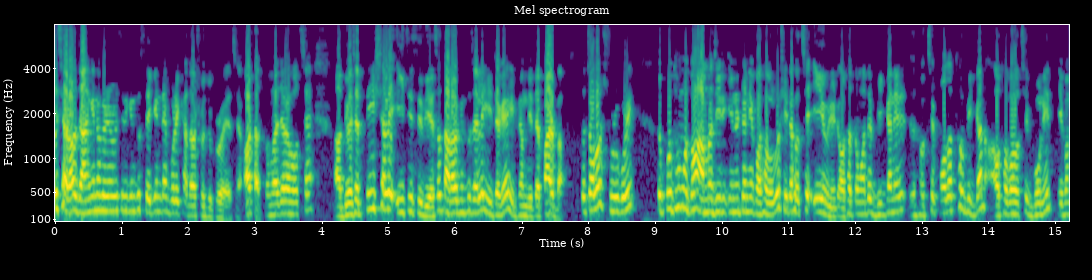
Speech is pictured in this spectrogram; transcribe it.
এছাড়াও জাহাঙ্গীরনগর ইউনিভার্সিটি কিন্তু সেকেন্ড টাইম পরীক্ষা দেওয়ার সুযোগ রয়েছে। অর্থাৎ তোমরা যারা হচ্ছে দু হাজার তেইশ সালে এইচএসসি দিয়েছ, তারাও কিন্তু চাইলে এই জায়গায় এক্সাম দিতে পারবা। তো চলো শুরু করি। তো প্রথমত আমরা যে ইউনিটটা নিয়ে কথা বলব, সেটা হচ্ছে এই ইউনিট অর্থাৎ তোমাদের বিজ্ঞানের হচ্ছে পদার্থ বিজ্ঞান অথবা হচ্ছে গণিত এবং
